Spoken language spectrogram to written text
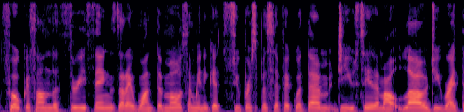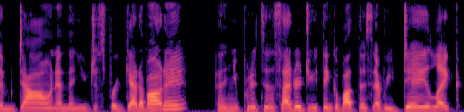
focus on the three things that i want the most. I'm gonna get super specific with them. Do you say them out loud? Do you write them down and then you just forget about it? And you put it to the side? Or do you think about this every day? Like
